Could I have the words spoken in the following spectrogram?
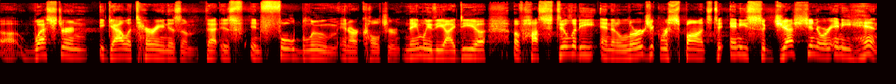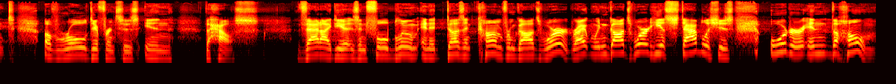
uh, Western egalitarianism that is in full bloom in our culture, namely the idea of hostility and an allergic response to any suggestion or any hint of role differences in the house that idea is in full bloom and it doesn't come from God's word, right? When God's word, he establishes order in the home.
